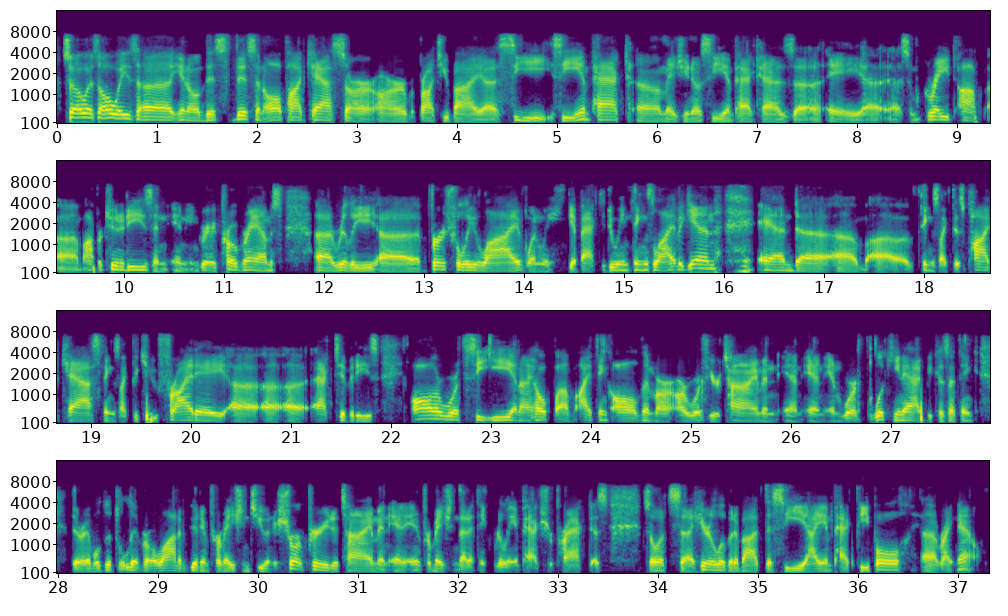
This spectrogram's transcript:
So as always, uh, you know this this and all podcasts are are brought to you by uh, CE, Impact. Um, as you know, CE Impact has uh, a uh, some great op, um, opportunities and, and, and, great programs, uh, really uh, virtually live when we get back to doing things live again, and um, things like this podcast, things like the Q Friday activities, all are worth CE, and I hope um, I think all of them are, are worth your time and, and and and worth looking at because I think they're able to deliver a lot of good information information to you in a short period of time and, and information that I think really impacts your practice. So let's uh, hear a little bit about the CEI impact people uh, right now.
